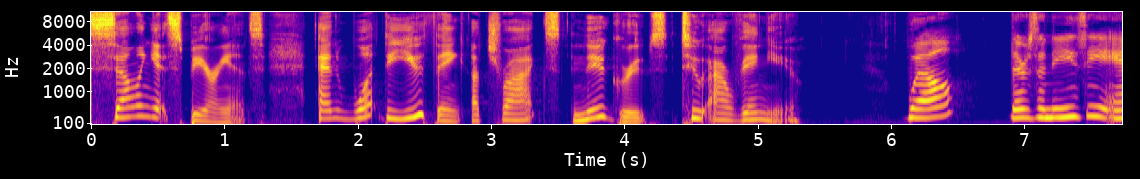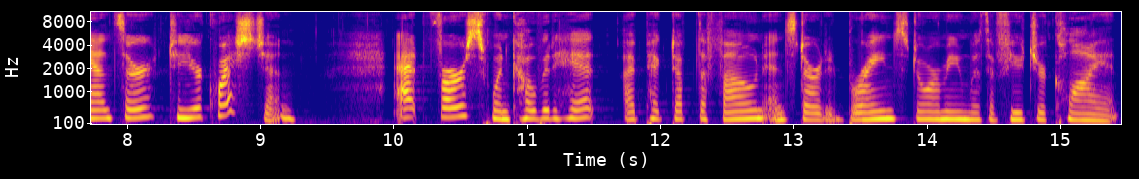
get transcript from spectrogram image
selling experience, and what do you think attracts new groups to our venue? Well, there's an easy answer to your question. At first, when COVID hit, I picked up the phone and started brainstorming with a future client,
